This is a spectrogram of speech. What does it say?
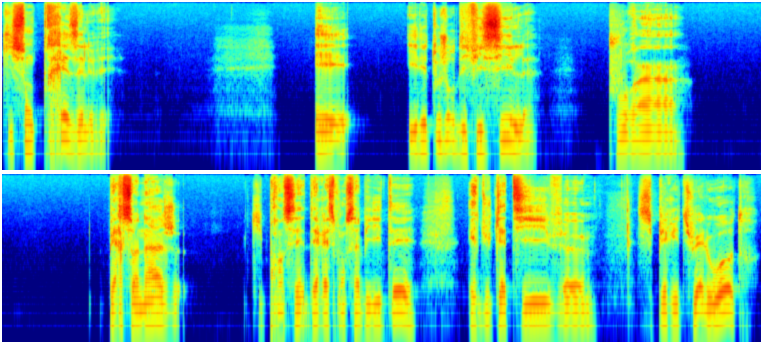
qui sont très élevés. Et il est toujours difficile pour un personnage qui prend des responsabilités éducatives, euh, spirituelles ou autres,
